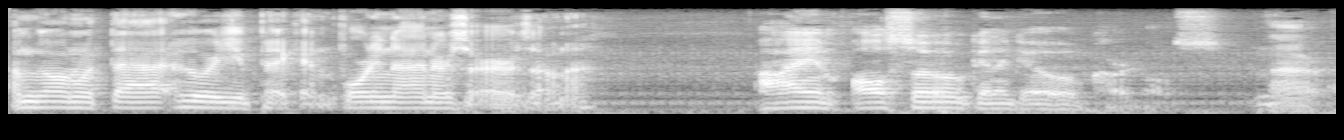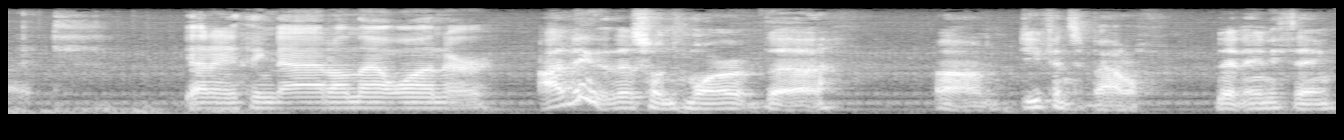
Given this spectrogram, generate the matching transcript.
I'm going with that. Who are you picking, 49ers or Arizona? I am also gonna go Cardinals. All right. Got anything to add on that one, or I think that this one's more of the um, defensive battle than anything,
